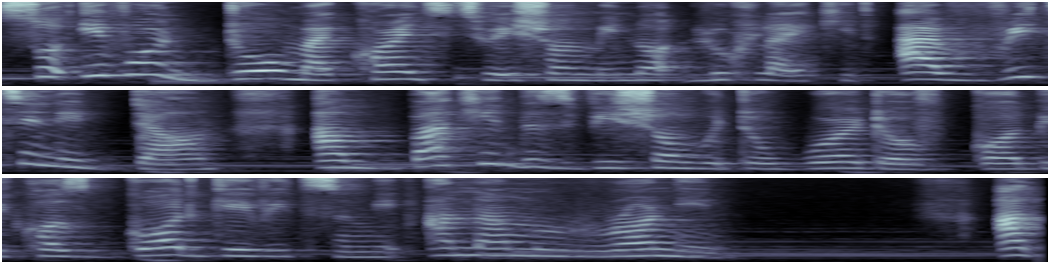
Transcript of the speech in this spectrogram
So even though my current situation may not look like it, I've written it down. I'm backing this vision with the word of God because God gave it to me and I'm running. And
